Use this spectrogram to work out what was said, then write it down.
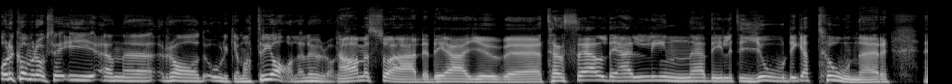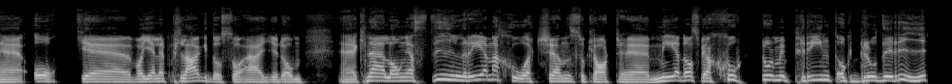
Och det kommer också i en eh, rad olika material, eller hur? Ja, men så är det. Det är ju eh, tencel, det är linne, det är lite jordiga toner eh, och eh, vad gäller plagg då så är ju de eh, knälånga stilrena shortsen såklart med oss. Vi har skjortor med print och broderi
